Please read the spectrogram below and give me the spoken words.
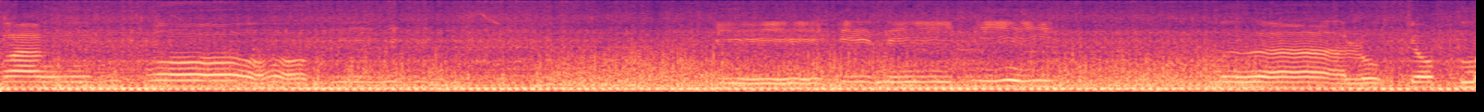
หวังพ่อ นี้ เมื่อลูกจบม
